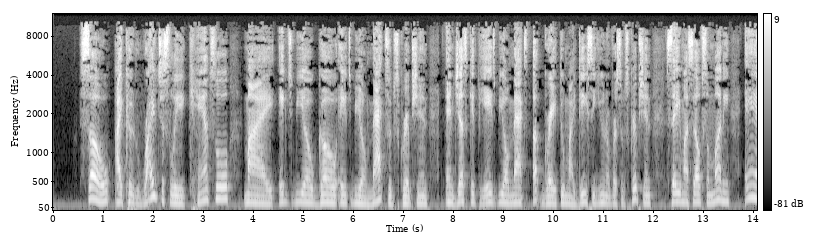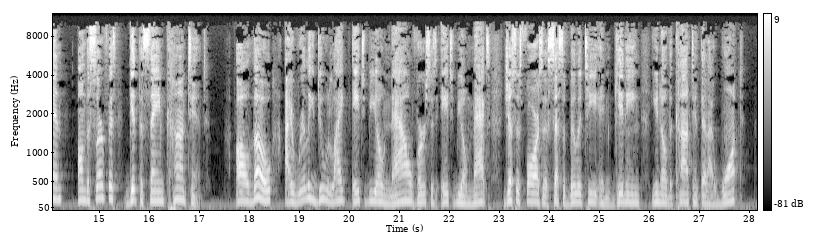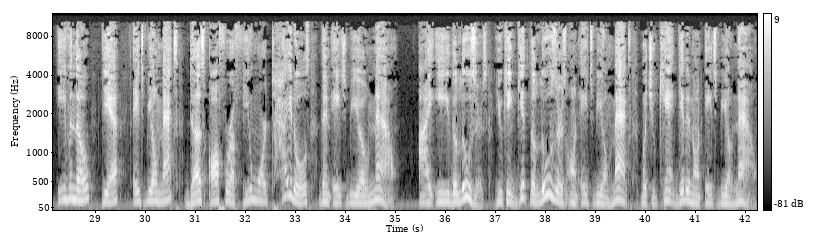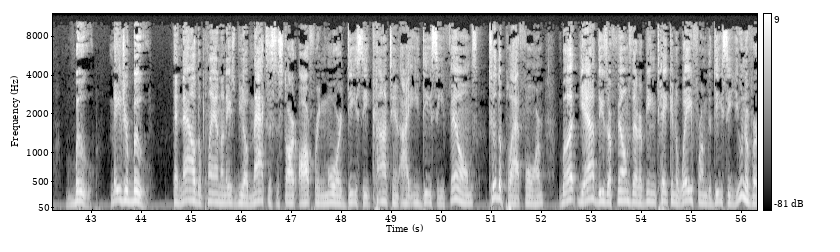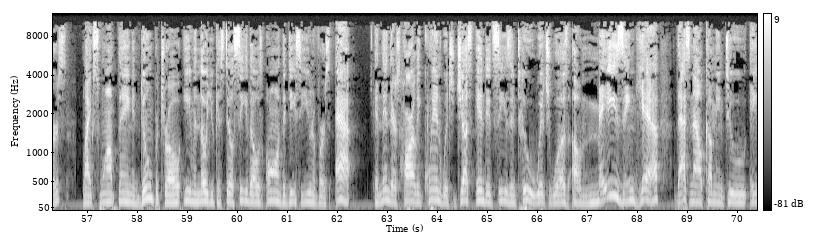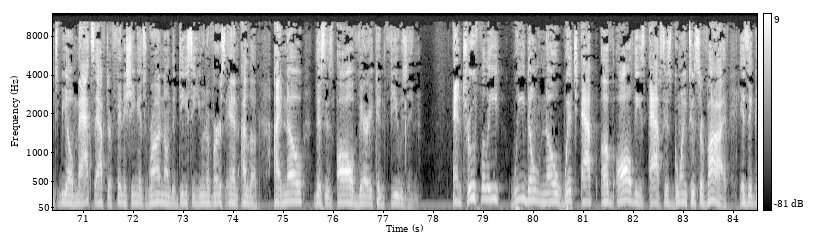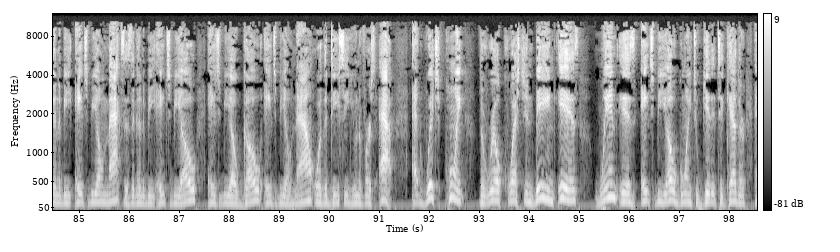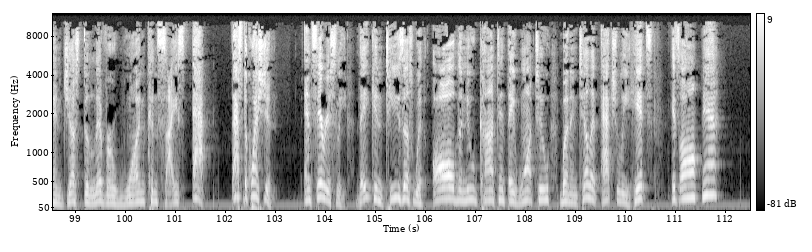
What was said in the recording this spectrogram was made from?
So I could righteously cancel my HBO Go, HBO Max subscription and just get the HBO Max upgrade through my DC Universe subscription, save myself some money and on the surface get the same content. Although I really do like HBO Now versus HBO Max just as far as accessibility and getting, you know, the content that I want. Even though, yeah, HBO Max does offer a few more titles than HBO Now i.e. the losers. You can get the losers on HBO Max, but you can't get it on HBO Now. Boo. Major boo. And now the plan on HBO Max is to start offering more DC content, i.e. DC films to the platform. But yeah, these are films that are being taken away from the DC universe like Swamp Thing and Doom Patrol, even though you can still see those on the DC Universe app. And then there's Harley Quinn, which just ended season two, which was amazing. Yeah, that's now coming to HBO Max after finishing its run on the DC Universe. And I look, I know this is all very confusing. And truthfully, we don't know which app of all these apps is going to survive. Is it going to be HBO Max? Is it going to be HBO, HBO Go, HBO Now, or the DC Universe app? At which point, the real question being is, when is HBO going to get it together and just deliver one concise app? That's the question. And seriously, they can tease us with all the new content they want to, but until it actually hits, it's all, yeah,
